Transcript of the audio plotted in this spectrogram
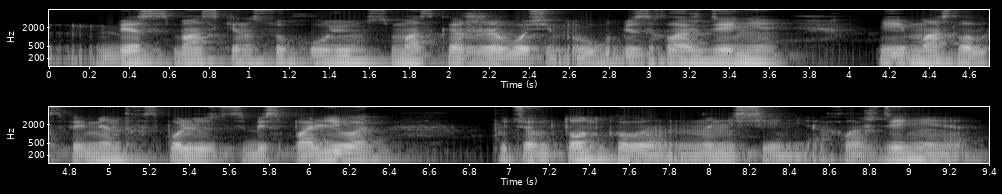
без смазки на сухую, смазка РЖ8У без охлаждения и масло в экспериментах используется без полива путем тонкого нанесения. Охлаждения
